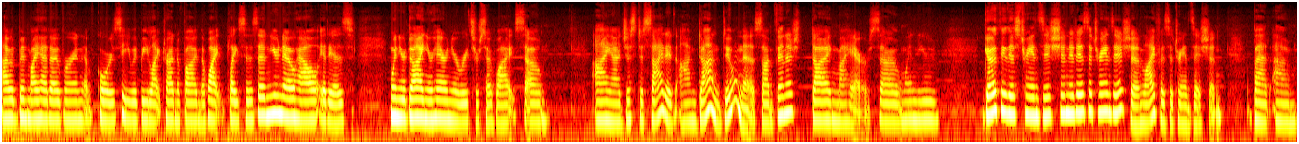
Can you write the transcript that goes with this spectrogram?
I would bend my head over, and of course, he would be like trying to find the white places. And you know how it is when you're dyeing your hair and your roots are so white. So I uh, just decided I'm done doing this. I'm finished dyeing my hair. So when you go through this transition, it is a transition. Life is a transition. But um,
